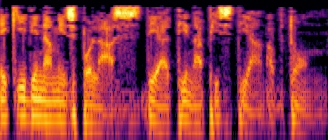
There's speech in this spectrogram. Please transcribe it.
εκεί δυναμίς πολλάς δια την απιστίαν αυτών.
